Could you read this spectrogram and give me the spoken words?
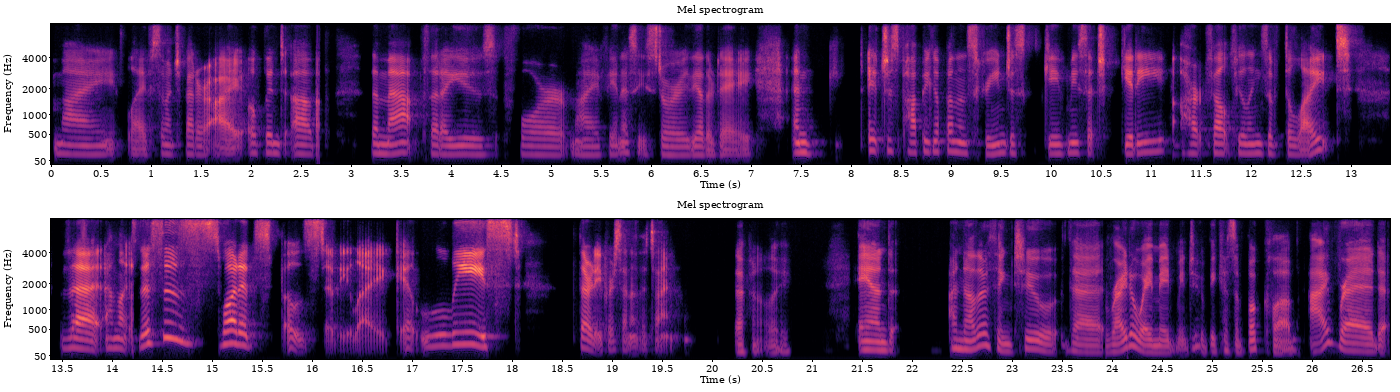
my life so much better. I opened up the map that I use for my fantasy story the other day, and it just popping up on the screen just gave me such giddy, heartfelt feelings of delight that I'm like, this is what it's supposed to be like, at least 30% of the time. Definitely. And another thing, too, that right away made me do because of book club, I read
